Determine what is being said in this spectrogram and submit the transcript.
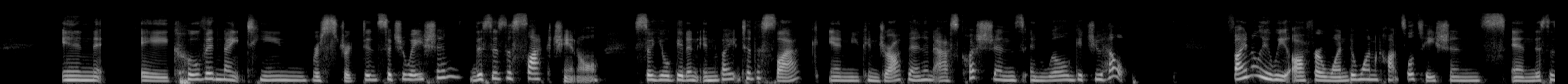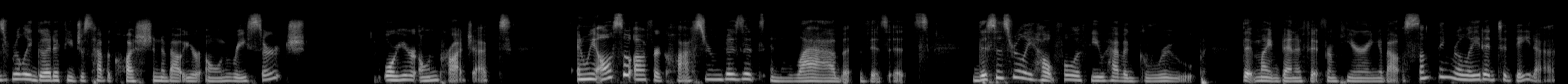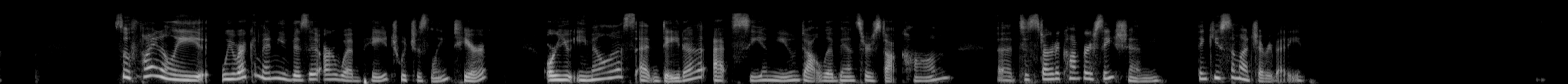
In a COVID-19 restricted situation, this is a Slack channel. So you'll get an invite to the Slack and you can drop in and ask questions and we'll get you help. Finally, we offer one-to-one -one consultations, and this is really good if you just have a question about your own research or your own project. And we also offer classroom visits and lab visits. This is really helpful if you have a group that might benefit from hearing about something related to data. So finally, we recommend you visit our webpage, which is linked here, or you email us at data at cmu.libanswers.com uh, to start a conversation. Thank you so much, everybody.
